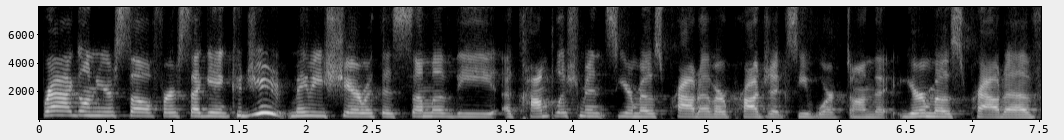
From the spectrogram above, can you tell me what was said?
brag on yourself for a second, could you maybe share with us some of the accomplishments you're most proud of or projects you've worked on that you're most proud of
